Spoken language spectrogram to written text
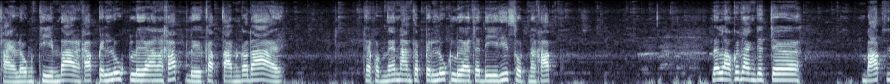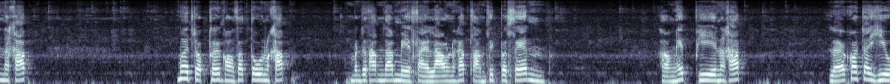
ใส่ลงทีมได้นะครับ เป็นลูกเรือนะครับ หรือกัปตันก็ได้ แต่ผมแนะนำจะเป็นลูกเรือจะดีที่สุดนะครับ แล้วเราก็ยังจะเจอบัฟนะครับ เมื่อจบเทิร์นของศัตรูนะครับ มันจะทำดาเมจใส่เรานะครับ 30%ของ HP นะครับ แล้วก็จะฮิว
